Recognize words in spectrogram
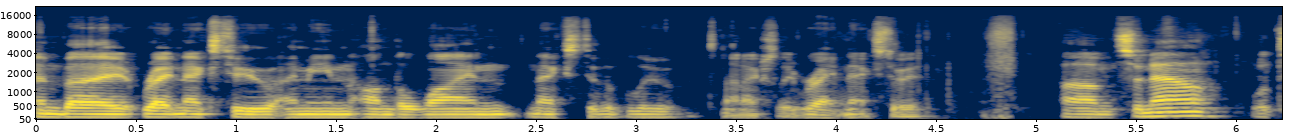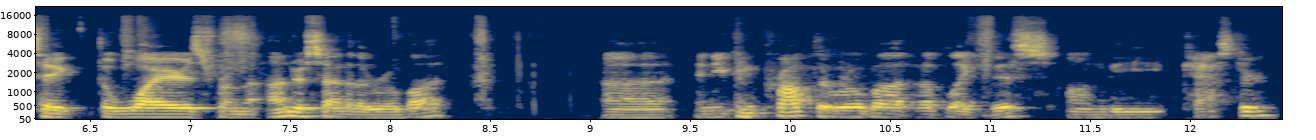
And by right next to, I mean on the line next to the blue. It's not actually right next to it. Um, so now we'll take the wires from the underside of the robot Uh, and you can prop the robot up like this on the caster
